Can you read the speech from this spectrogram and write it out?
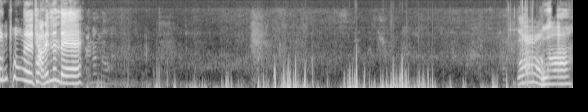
골키퍼를 잘했는데. 와우 와.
